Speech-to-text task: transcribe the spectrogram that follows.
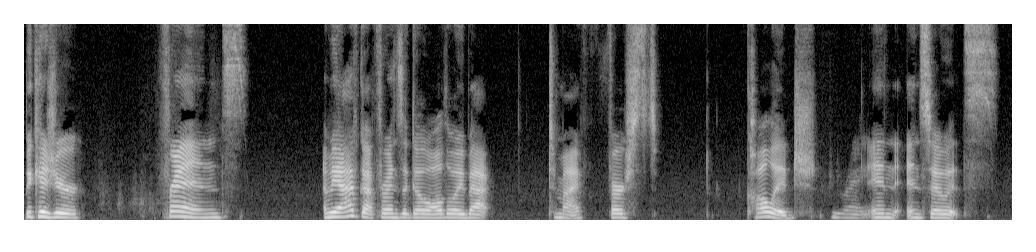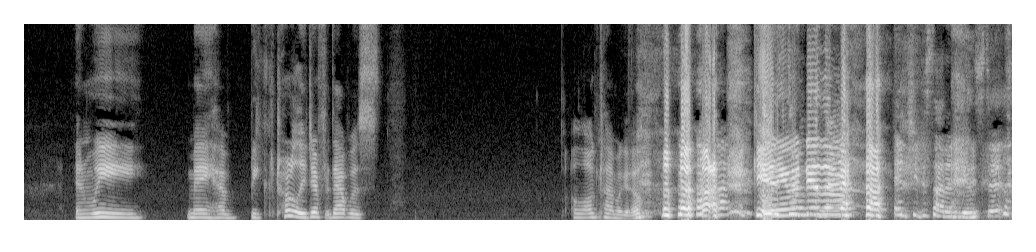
because your friends I mean, I've got friends that go all the way back to my first college Right. and and so it's and we may have be totally different that was a long time ago. Can't even do the math. And she decided against it.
